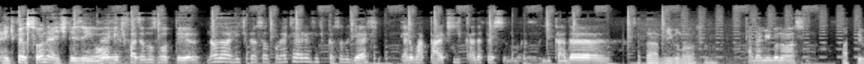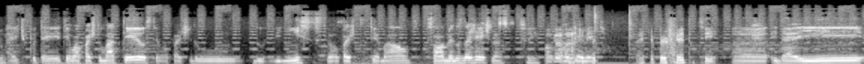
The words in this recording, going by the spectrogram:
a gente pensou, né? A gente desenhou, a gente fazendo os roteiros. Não, não, a gente pensou como é que era, a gente pensou no Jeff. Era uma parte de cada pessoa, de cada, Cada amigo nosso, cada amigo nosso. Matheus. Aí, tipo, tem, tem uma parte do Matheus, tem uma parte do, do Vinícius, tem uma parte do Temal. Só menos da gente, né? Sim. Obviamente. A gente é perfeito. Sim. Ah, e daí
